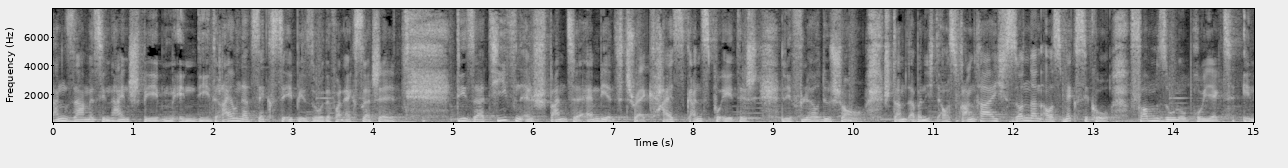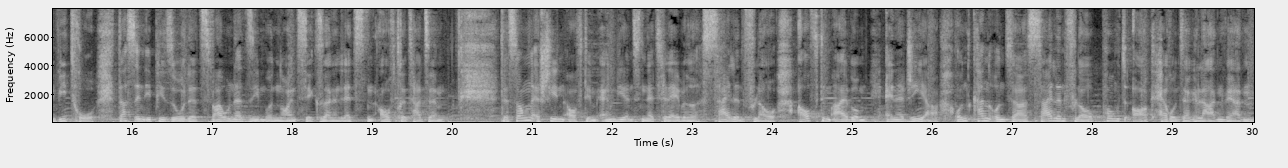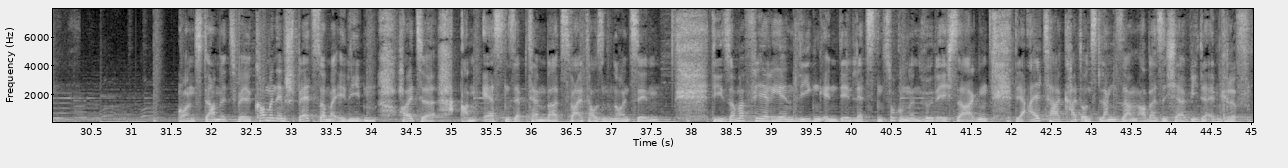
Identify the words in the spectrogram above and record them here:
Langsames Hineinschweben in die 306. Episode von Extra Chill. Dieser tiefenentspannte Ambient-Track heißt ganz poetisch Les Fleurs du Chant, stammt aber nicht aus Frankreich, sondern aus Mexiko vom Solo-Projekt In Vitro, das in Episode 297 seinen letzten Auftritt hatte. Der Song erschien auf dem Ambient Net Label Silent Flow auf dem Album Energia und kann unter silentflow.org heruntergeladen werden. Und damit willkommen im Spätsommer, ihr Lieben. Heute am 1. September 2019. Die Sommerferien liegen in den letzten Zuckungen, würde ich sagen. Der Alltag hat uns langsam aber sicher wieder im Griff.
